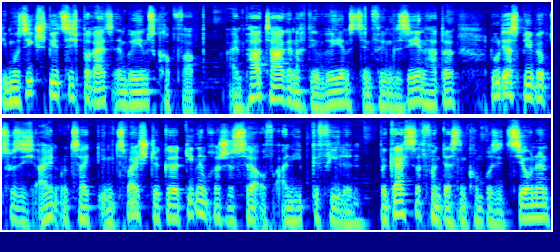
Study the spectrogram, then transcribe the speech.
Die Musik spielt sich bereits in Williams Kopf ab. Ein paar Tage nachdem Williams den Film gesehen hatte, lud er Spielberg zu sich ein und zeigte ihm zwei Stücke, die dem Regisseur auf Anhieb gefielen. Begeistert von dessen Kompositionen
